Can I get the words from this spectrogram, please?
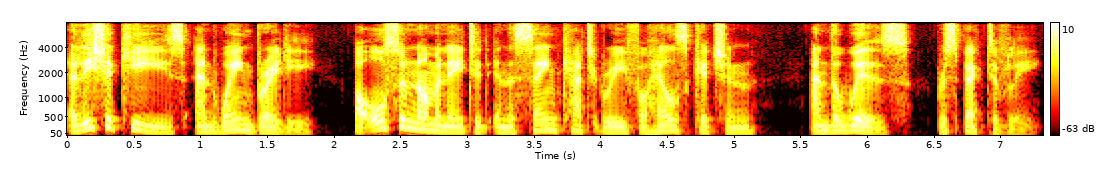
Alicia Keys and Wayne Brady are also nominated in the same category for Hell's Kitchen and The Wiz, respectively.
